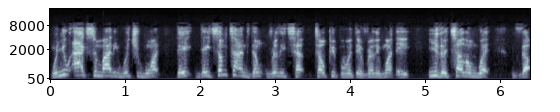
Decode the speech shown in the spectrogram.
when you ask somebody what you want, they they sometimes don't really tell tell people what they really want. They either tell them what the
